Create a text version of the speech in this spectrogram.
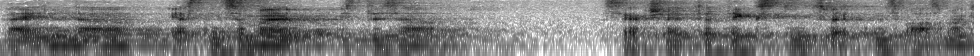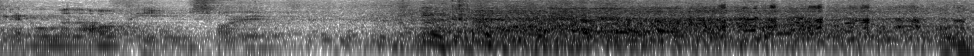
Weil äh, erstens einmal ist das ein sehr gescheiter Text und zweitens weiß man gleich, wo man aufheben soll. und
